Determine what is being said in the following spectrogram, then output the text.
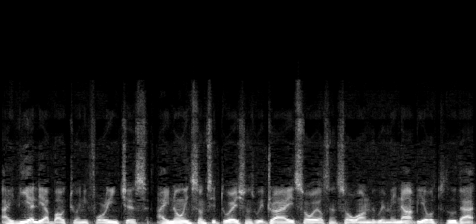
ideally about 24 inches. I know in some situations with dry soils and so on, we may not be able to do that.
